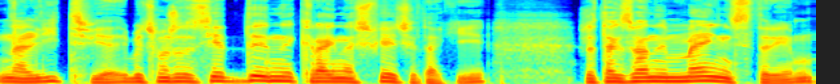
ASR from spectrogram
na Litwie, i być może to jest jedyny kraj na świecie taki, że tak zwany mainstream,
